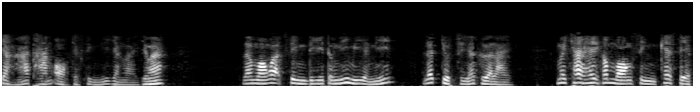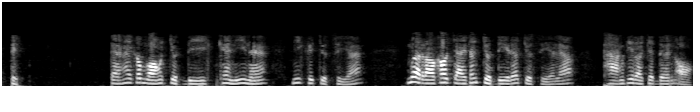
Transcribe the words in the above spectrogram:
จะหาทางออกจากสิ่งนี้อย่างไรใช่ไหมแล้วมองว่าสิ่งดีตรงนี้มีอย่างนี้ และจุดเสียคืออะไร ไม่ใช่ให้เขามองสิ่งแค่เสพติด แต่ให้เขามองจุดดีแค่นี้นะ นี่คือจุดเสีย เมื่อเราเข้าใจทั้งจุดดีและจุดเสียแล้ว ทางที่เราจะเดินออก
